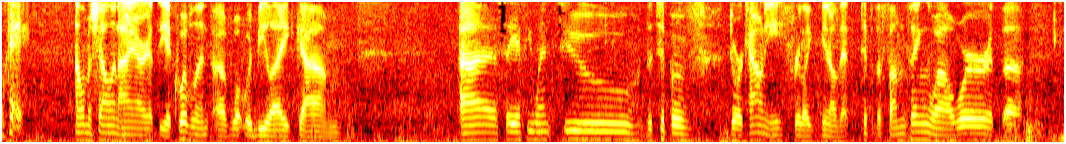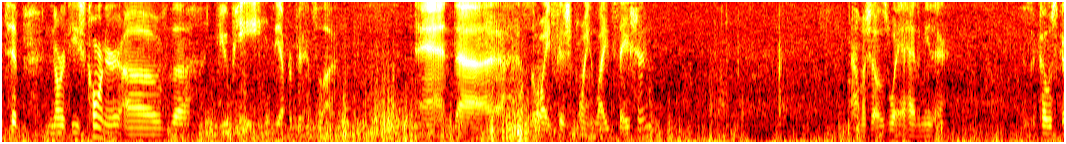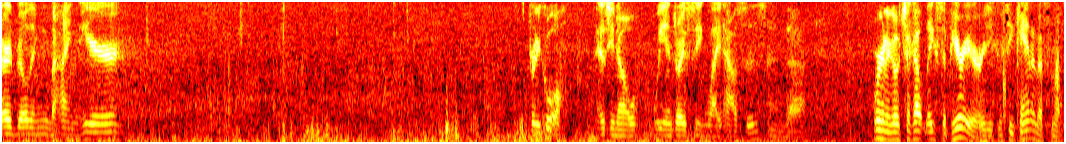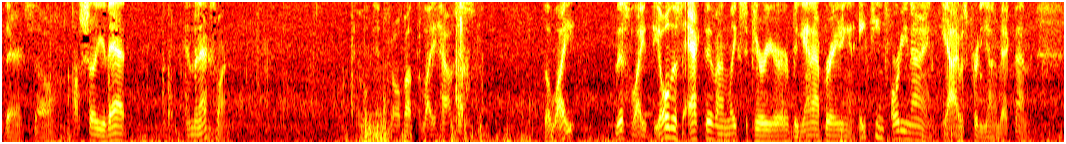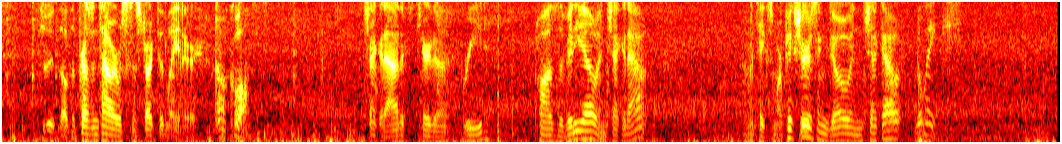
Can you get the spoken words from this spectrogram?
Okay, L. Michelle and I are at the equivalent of what would be like, um, uh, say if you went to the tip of Door County for like, you know, that tip of the thumb thing, well, we're at the tip northeast corner of the UP, the Upper Peninsula. And uh, it's the Whitefish Point Light Station. L. Michelle's way ahead of me there. There's a Coast Guard building behind here. Pretty cool. As you know, we enjoy seeing lighthouses, and uh, we're going to go check out Lake Superior. You can see Canada from up there, so I'll show you that in the next one. A little info about the lighthouse. The light, this light, the oldest active on Lake Superior, began operating in 1849. Yeah, I was pretty young back then. Though the present tower was constructed later. Oh, cool. Check it out if you care to read. Pause the video and check it out. Take some more pictures and go and check out the lake.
